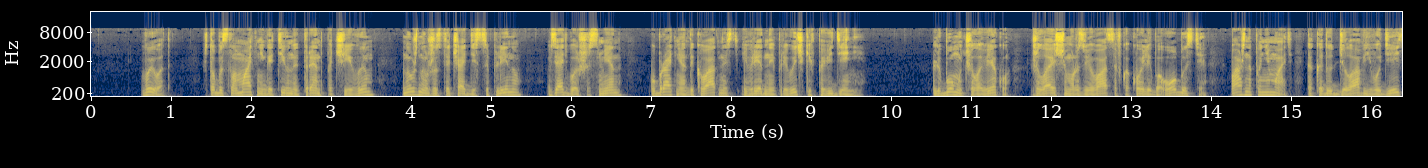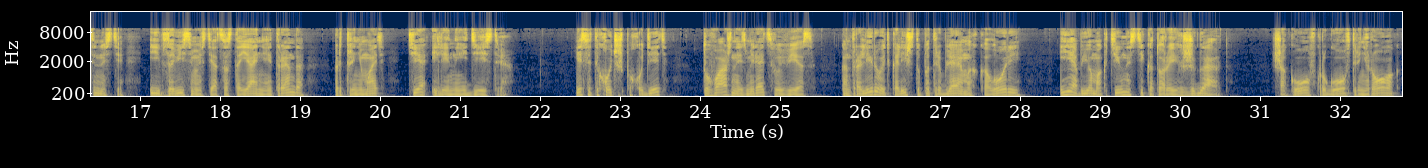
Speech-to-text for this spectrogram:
Вывод. Чтобы сломать негативный тренд по чаевым, нужно ужесточать дисциплину, взять больше смен, убрать неадекватность и вредные привычки в поведении. Любому человеку, желающему развиваться в какой-либо области, важно понимать, как идут дела в его деятельности и в зависимости от состояния и тренда предпринимать те или иные действия. Если ты хочешь похудеть, то важно измерять свой вес – контролировать количество потребляемых калорий и объем активности, которые их сжигают. Шагов, кругов, тренировок.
